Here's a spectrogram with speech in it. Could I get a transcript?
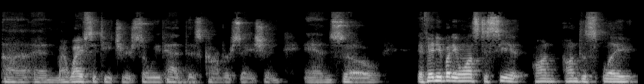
uh, and my wife's a teacher, so we've had this conversation. And so if anybody wants to see it on, on display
